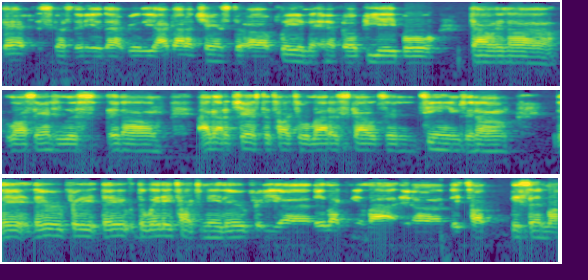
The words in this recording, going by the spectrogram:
they haven't discussed any of that really. I got a chance to uh, play in the NFLPA Bowl down in uh, Los Angeles, and um, I got a chance to talk to a lot of scouts and teams, and um, they they were pretty. They the way they talked to me, they were pretty. Uh, they liked me a lot, and uh, they talked. They said my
